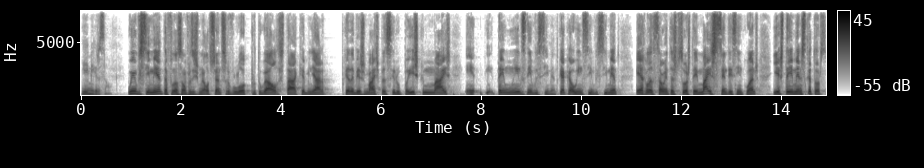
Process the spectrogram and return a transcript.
E a imigração. O investimento, a Fundação Francisco Manuel dos Santos revelou que Portugal está a caminhar cada vez mais para ser o país que mais tem um índice de envelhecimento. O que é que é o índice de envelhecimento? É a relação entre as pessoas que têm mais de 65 anos e as que têm menos de 14.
